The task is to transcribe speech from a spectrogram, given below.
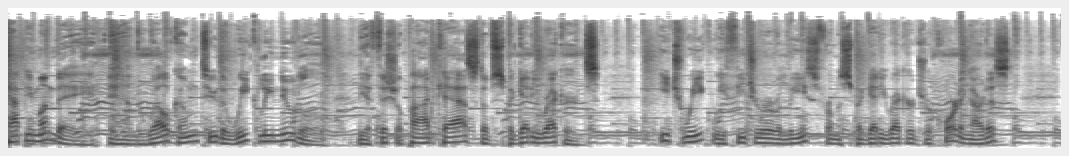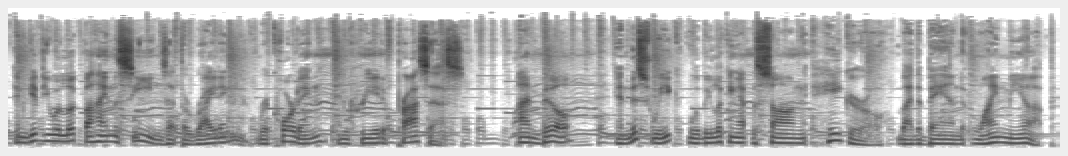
Happy Monday, and welcome to the Weekly Noodle, the official podcast of Spaghetti Records. Each week, we feature a release from a Spaghetti Records recording artist and give you a look behind the scenes at the writing, recording, and creative process. I'm Bill, and this week we'll be looking at the song Hey Girl by the band Wine Me Up.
